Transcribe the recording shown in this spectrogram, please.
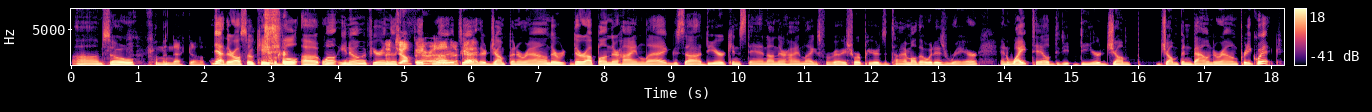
Um, so, From the neck up. yeah, they're also capable of, well, you know, if you're in They're the jumping thick around, woods, okay. yeah, they're jumping around. They're they're up on their hind legs. Uh, deer can stand on their hind legs for very short periods of time, although it is rare. And white-tailed de- deer jump jump and bound around pretty quick.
